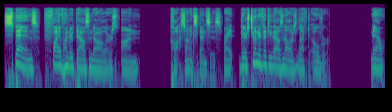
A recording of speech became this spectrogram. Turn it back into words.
spends five hundred thousand dollars on costs on expenses. Right? There's two hundred fifty thousand dollars left over. Now,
